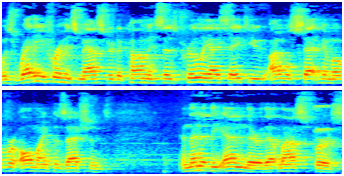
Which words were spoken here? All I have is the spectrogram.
was ready for his master to come. He says, Truly I say to you, I will set him over all my possessions. And then at the end there, that last verse,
